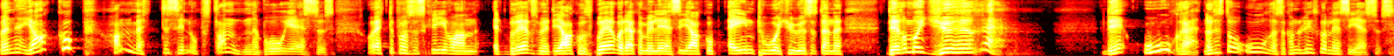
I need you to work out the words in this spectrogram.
Men Jakob han møtte sin oppstandende bror Jesus. Og Etterpå så skriver han et brev som heter Jakobs brev, og der kan vi lese Jakob 1, 22, så stender dere må gjøre det ordet. Når det står ordet, så kan du like godt lese Jesus.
